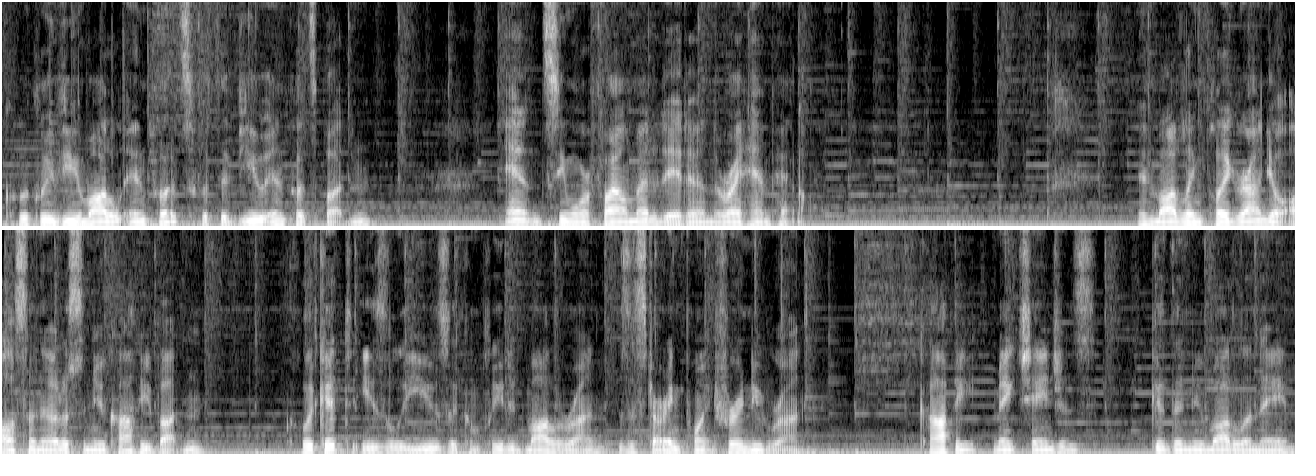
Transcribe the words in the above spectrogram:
quickly view model inputs with the View Inputs button, and see more file metadata in the right-hand panel. In Modeling Playground, you'll also notice a new Copy button. Click it to easily use a completed model run as a starting point for a new run. Copy, make changes, give the new model a name,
